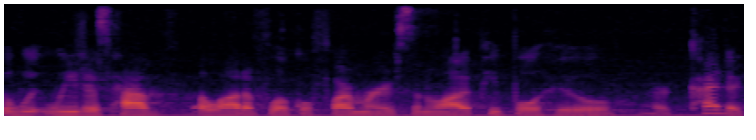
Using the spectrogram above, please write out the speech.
we, we just have a lot of local farmers and a lot of people who are kind of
